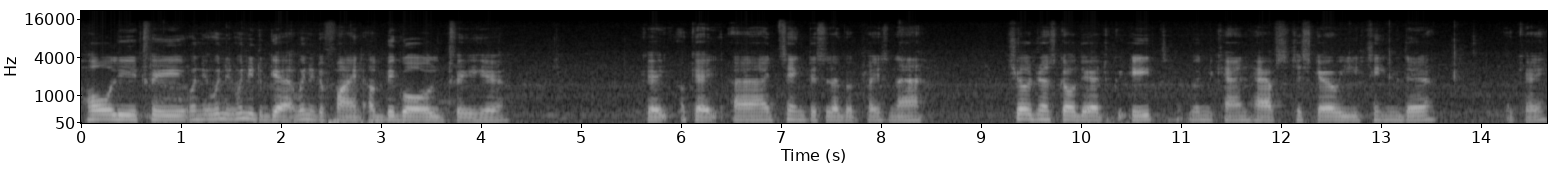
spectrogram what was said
holy tree. We need, we need we need to get we need to find a big old tree here. Okay okay uh, I think this is a good place. Nah children go there to eat. When you can have such a scary thing there. Okay.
